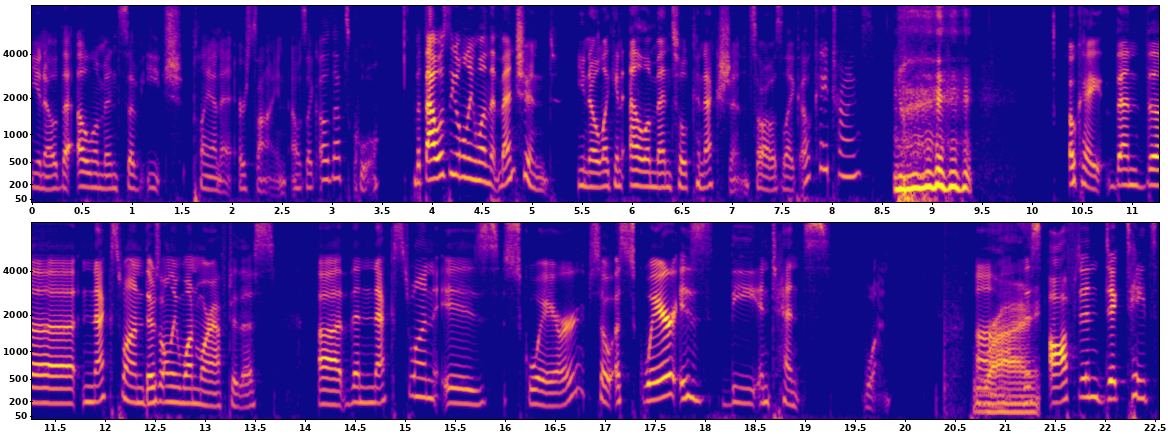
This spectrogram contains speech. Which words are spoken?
you know, the elements of each planet or sign. I was like, oh, that's cool. But that was the only one that mentioned, you know, like an elemental connection. So I was like, okay, trines. Okay, then the next one, there's only one more after this. Uh, the next one is square. So a square is the intense one. Um, right. This often dictates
